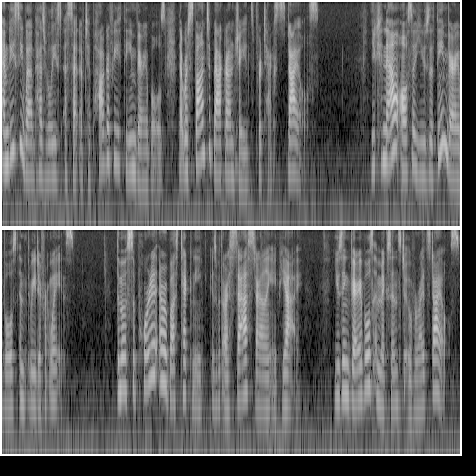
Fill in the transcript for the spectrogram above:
MDC Web has released a set of typography theme variables that respond to background shades for text styles. You can now also use the theme variables in three different ways. The most supported and robust technique is with our Sass styling API, using variables and mixins to override styles.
